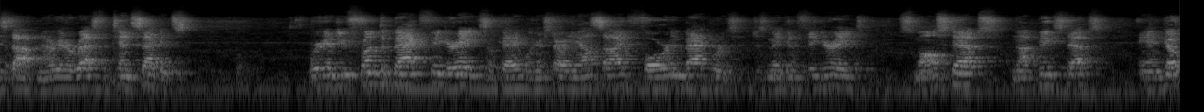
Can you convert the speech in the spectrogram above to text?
Stop. Now we're going to rest for 10 seconds. We're going to do front to back figure eights, okay? We're going to start on the outside, forward and backwards, just making a figure eight. Small steps, not big steps, and go.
